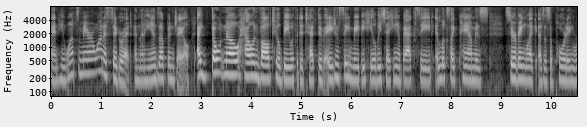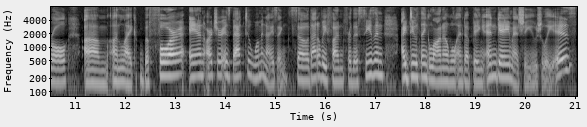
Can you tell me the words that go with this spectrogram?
and he wants a marijuana cigarette, and then he ends up in jail. I don't know how involved he'll be with the detective agency. Maybe he'll be taking a back seat. It looks like Pam is serving like as a supporting role, um, unlike before. And Archer is back to womanizing, so that'll be fun for this season. I do think Lana will end up being endgame as she usually is.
